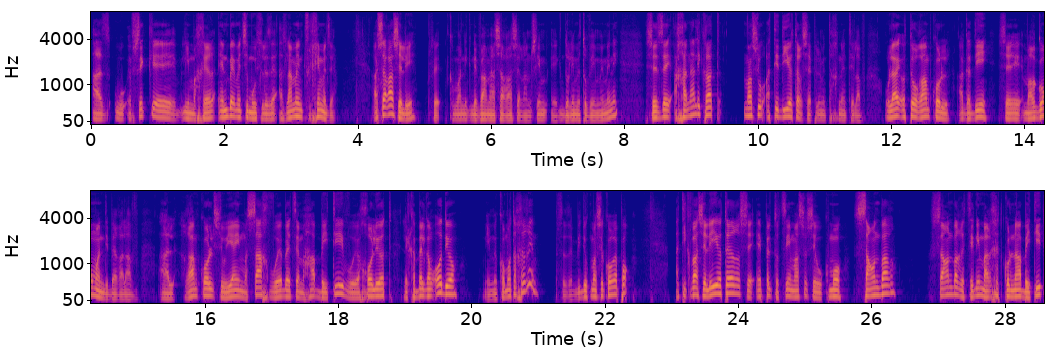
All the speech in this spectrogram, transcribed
אז הוא הפסיק אה, להימכר, אין באמת שימוש לזה, אז למה הם צריכים את זה? השערה שלי, שכמובן נגנבה מהשערה של אנשים אה, גדולים וטובים ממני, שזה הכנה לקראת משהו עתידי יותר שאפל מתכנת אליו. אולי אותו רמקול אגדי שמר גורמן דיבר עליו, על רמקול שהוא יהיה עם מסך והוא יהיה בעצם האב ביתי והוא יכול להיות לקבל גם אודיו ממקומות אחרים. זה בדיוק מה שקורה פה. התקווה שלי יותר שאפל תוציא משהו שהוא כמו סאונד בר, soundbar רציני מערכת קולנוע ביתית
